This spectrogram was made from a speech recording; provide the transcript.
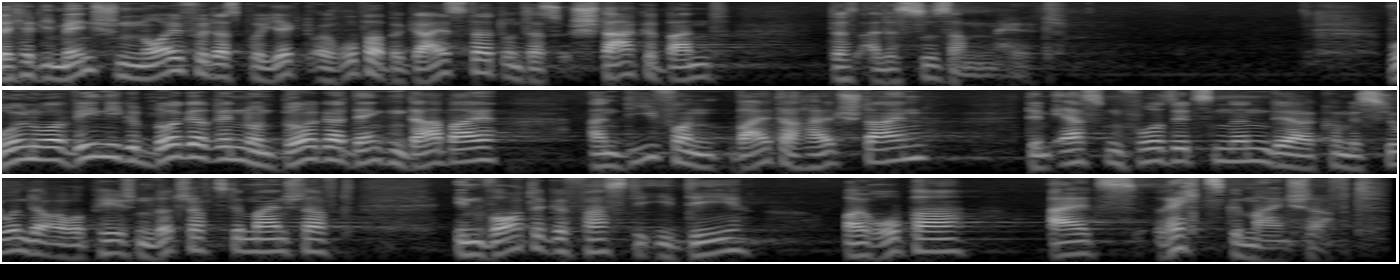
welcher die Menschen neu für das Projekt Europa begeistert und das starke Band, das alles zusammenhält. Wohl nur wenige Bürgerinnen und Bürger denken dabei an die von Walter Hallstein, dem ersten Vorsitzenden der Kommission der Europäischen Wirtschaftsgemeinschaft, in Worte gefasste Idee, Europa als Rechtsgemeinschaft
